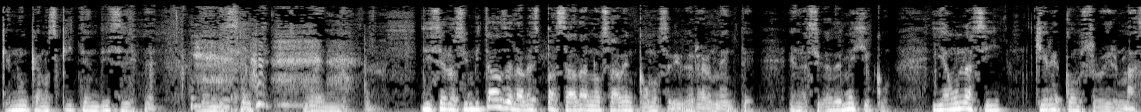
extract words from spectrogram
que nunca nos quiten, dice don Vicente. Bueno, dice, los invitados de la vez pasada no saben cómo se vive realmente en la Ciudad de México y aún así quiere construir más.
